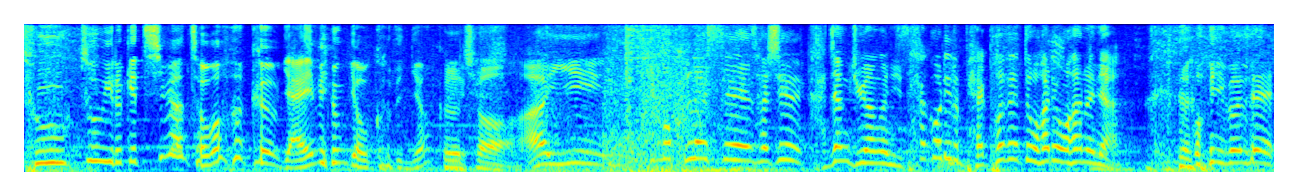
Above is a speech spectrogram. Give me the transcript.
툭툭 이렇게 치면 저거만큼 얄미운 게 없거든요. 그렇죠. 아 이 티모 클래스의 사실 가장 중요한 건 이 사거리를 100% 활용하느냐. 뭐 이것에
